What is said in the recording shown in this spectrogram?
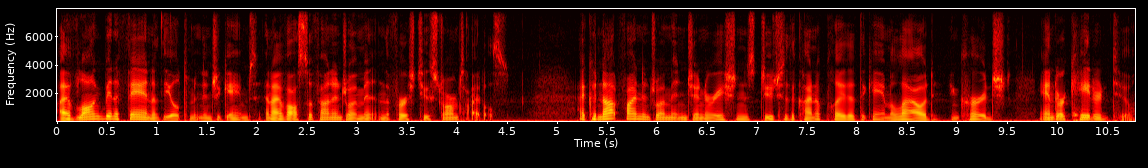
I have long been a fan of the Ultimate Ninja games, and I have also found enjoyment in the first two Storm titles. I could not find enjoyment in Generations due to the kind of play that the game allowed, encouraged, and or catered to.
